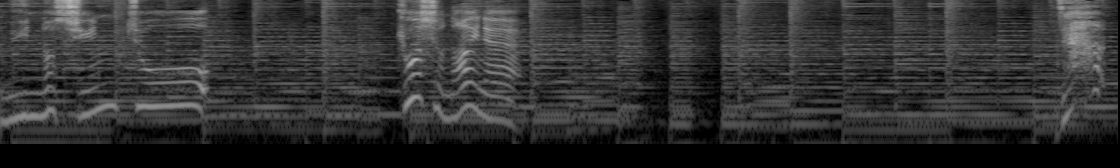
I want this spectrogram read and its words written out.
みんな慎重。挙手ないね。じゃあ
